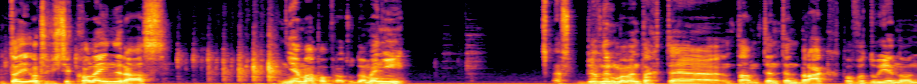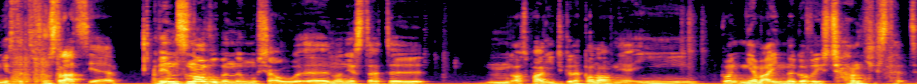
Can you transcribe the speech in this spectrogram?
Tutaj oczywiście kolejny raz nie ma powrotu do menu. W pewnych momentach te, tam, ten, ten brak powoduje, no niestety, frustrację, więc znowu będę musiał, e, no niestety, mm, odpalić grę ponownie i nie ma innego wyjścia, niestety.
